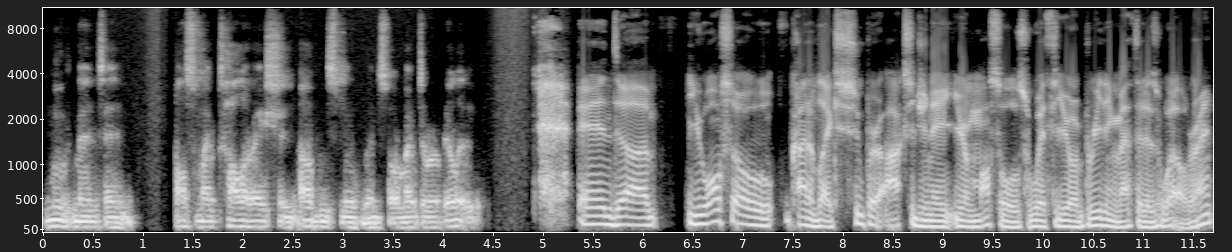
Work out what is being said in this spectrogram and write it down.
movement and also my toleration of these movements or my durability. And um, you also kind of like super oxygenate your muscles with your breathing method as well, right?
